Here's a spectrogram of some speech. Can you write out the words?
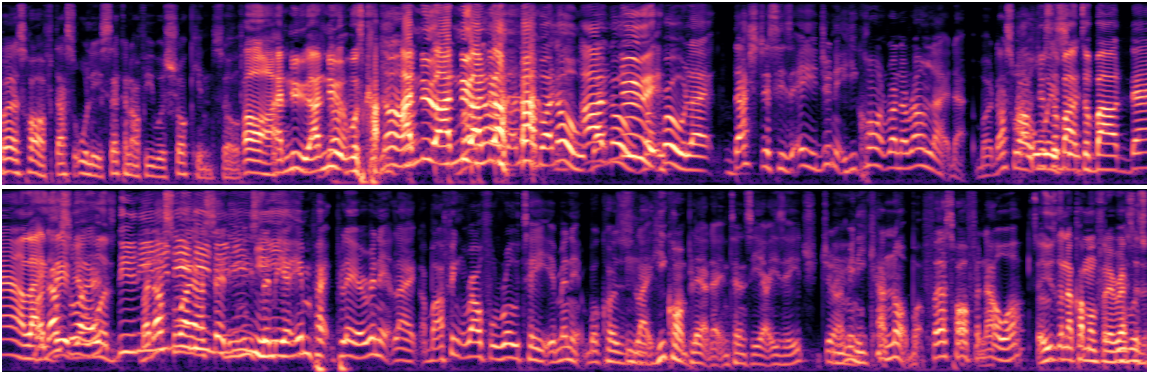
first half, that's all it. Second half, he was shocking. So. Oh, I knew, I knew it was. Co- No, I knew, I knew, but I no, knew. But no, but no, I but no, knew but it. bro. Like that's just his age, innit? He can't run around like that. But that's why I, I was always just about said- to bow down like but that's Xavier why, Woods. but that's why I said he needs to be an impact player in it. Like, but I think Ralf will rotate him in it because Mm. like he can't play at that intensity at his age. Do you know what I mean? He cannot. But first half an hour, So who's gonna come on for the rest of the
